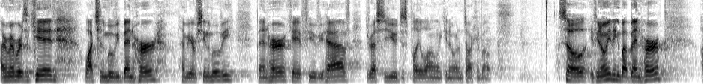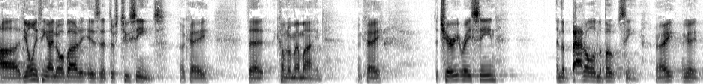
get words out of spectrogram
I remember as a kid watching the movie Ben Hur. Have you ever seen the movie? Ben Hur? Okay, a few of you have. The rest of you just play along like you know what I'm talking about. So, if you know anything about Ben Hur, uh, the only thing I know about it is that there's two scenes, okay, that come to my mind, okay? The chariot race scene and the battle in the boat scene, right? Okay.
